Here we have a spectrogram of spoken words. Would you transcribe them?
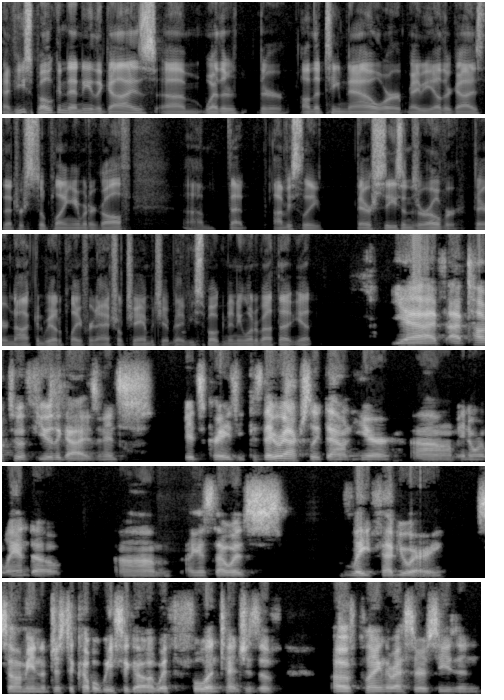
have you spoken to any of the guys, um, whether they're on the team now or maybe other guys that are still playing amateur golf? Um, that obviously their seasons are over. They're not going to be able to play for a national championship. Have you spoken to anyone about that yet? Yeah, I've I've talked to a few of the guys, and it's it's crazy because they were actually down here um, in Orlando. Um, I guess that was late February. So I mean, just a couple weeks ago, with full intentions of of playing the rest of their season,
